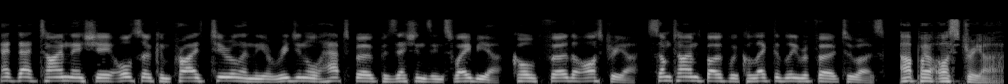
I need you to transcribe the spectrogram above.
At that time their share also comprised Tyrol and the original Habsburg possessions in Swabia, called Further Austria, sometimes both were collectively referred to as Upper Austria.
